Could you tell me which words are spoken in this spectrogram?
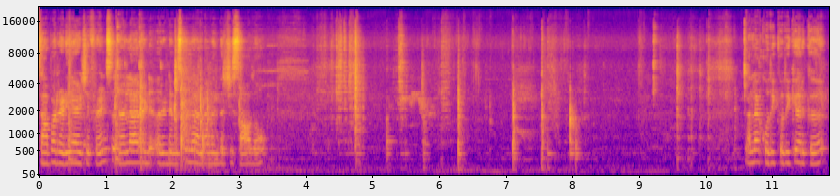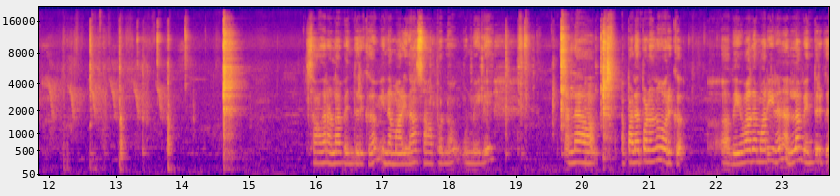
சாப்பாடு ரெடி ஆகிடுச்சு ஃப்ரெண்ட்ஸ் நல்லா ரெண்டு ரெண்டு நிமிஷத்தில் நல்லா வந்துருச்சு சாதம். நல்லா கொதி கொதிக்க இருக்குது சாதம் நல்லா வெந்திருக்கு. இந்த மாதிரி தான் சாப்பிடணும் உண்மையிலே. நல்லா பளபளன்னு இருக்குது வேவாத மாதிரி இல்லை நல்லா வெந்திருக்கு.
